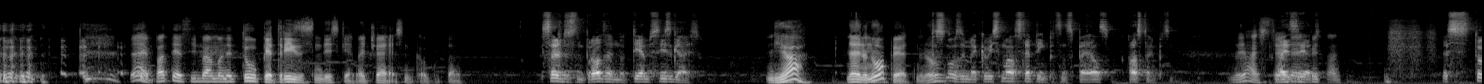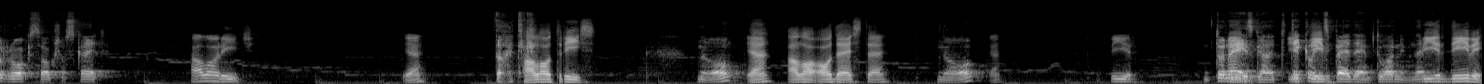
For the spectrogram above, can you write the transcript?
Nē, patiesībā man ir tuvu pie 30 diskiem vai 40 kaut kā tāda. 60% no tiem es izgājis. Jā, nē, nu nopietni. Nu. Tas nozīmē, ka vismaz 17 spēles, 18. Nu, jā, es strādāju pie tā. Es tur rokas augšā skaitu. Halo, Rīč. Jā, Tā ir. Halo 3. No, Jā, Halo ODST. no. Pīr. Tu neizgāji tu tik līdz pēdējiem tornim. Ne? Pīr 2.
